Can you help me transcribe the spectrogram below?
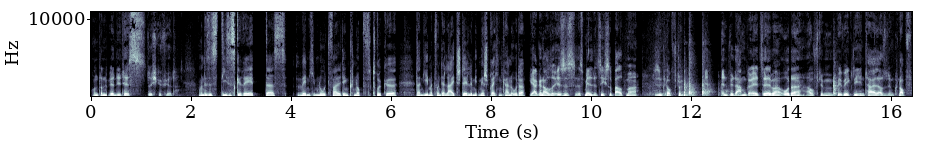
und dann werden die Tests durchgeführt. Und es ist dieses Gerät, das, wenn ich im Notfall den Knopf drücke, dann jemand von der Leitstelle mit mir sprechen kann, oder? Ja, genau so ist es. Es meldet sich, sobald man diesen Knopf drückt, entweder am Gerät selber oder auf dem beweglichen Teil, also dem Knopf,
